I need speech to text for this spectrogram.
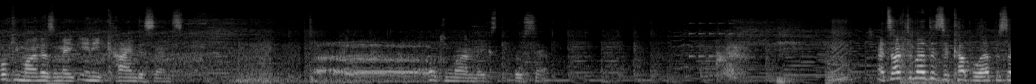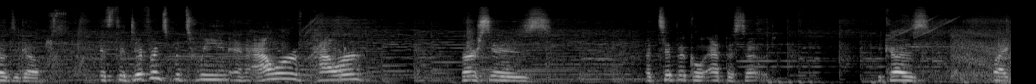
Pokemon doesn't make any kind of sense. Pokemon makes no sense. I talked about this a couple episodes ago. It's the difference between an hour of power versus a typical episode. Because, like,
